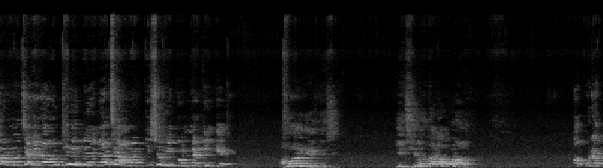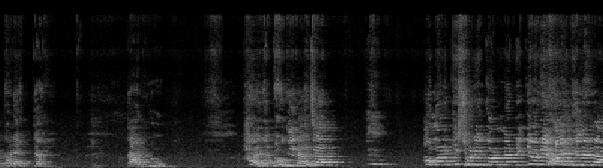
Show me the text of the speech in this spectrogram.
কর্মচারীরা উঠিয়ে নিয়ে গেছে আমার কিশোরী কন্যাটিকে। আমার নির্দেশে কি ছিল তার অপরাধ? অপরাধ তার একটাই তার রূপ। হায় রে ভোগী রাজা! আমার কিশোরী কন্যাটিকেও রেহাই দিলে না!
